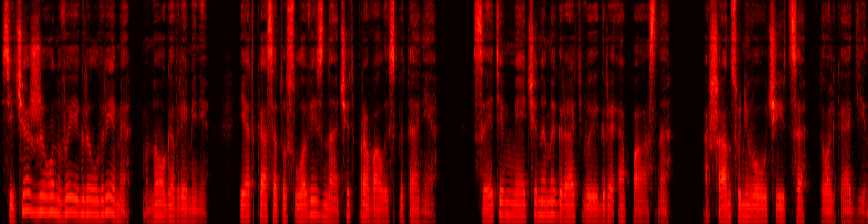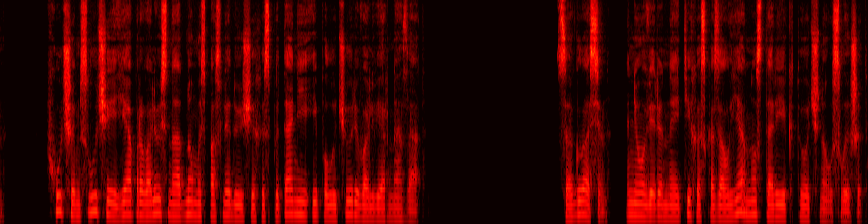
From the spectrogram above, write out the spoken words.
Сейчас же он выиграл время, много времени – и отказ от условий значит провал испытания. С этим меченым играть в игры опасно. А шанс у него учиться только один. В худшем случае я провалюсь на одном из последующих испытаний и получу револьвер назад. «Согласен», – неуверенно и тихо сказал я, но старик точно услышит.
